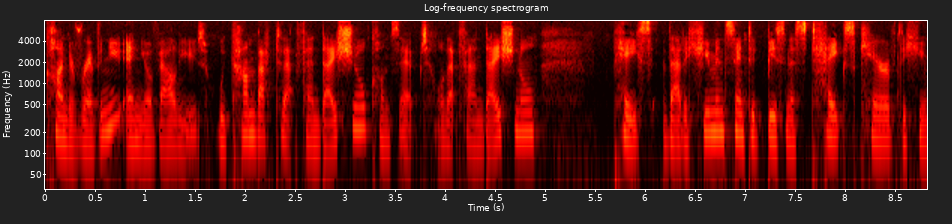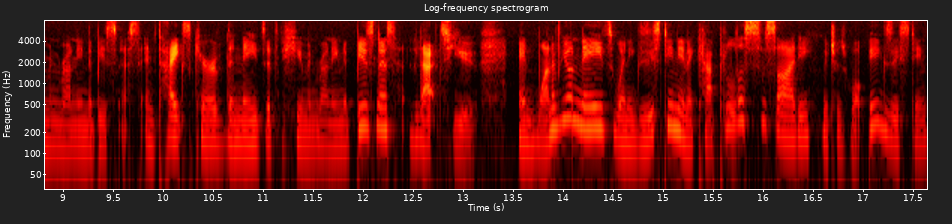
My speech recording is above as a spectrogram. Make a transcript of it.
kind of revenue and your values, we come back to that foundational concept or that foundational piece that a human centered business takes care of the human running the business and takes care of the needs of the human running a business. That's you. And one of your needs when existing in a capitalist society, which is what we exist in,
